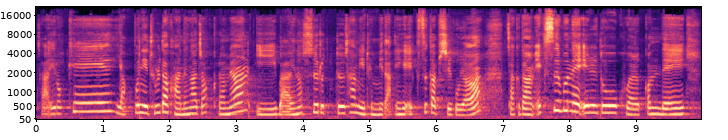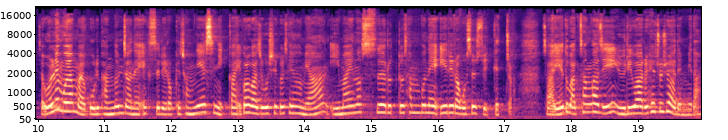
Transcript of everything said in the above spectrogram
자, 이렇게 약분이 둘 다 가능하죠? 그러면 2 마이너스 루트 3이 됩니다. 이게 x 값이고요. 자, 그 다음 x분의 1도 구할 건데 자, 원래 모양 말고 우리 방금 전에 x를 이렇게 정리했으니까 이걸 가지고 식을 세우면 2 마이너스 루트 3분의 1이라고 쓸 수 있겠죠. 자, 얘도 마찬가지 유리화를 해주셔야 됩니다.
